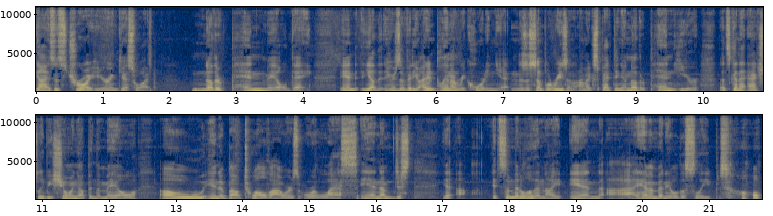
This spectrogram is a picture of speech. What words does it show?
guys, it's Troy here, and guess what? Another pen mail day. And yeah, here's a video I didn't plan on recording yet, and there's a simple reason. I'm expecting another pen here that's going to actually be showing up in the mail, oh, in about 12 hours or less. And I'm just, you uh, know, it's the middle of the night, and I haven't been able to sleep, so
